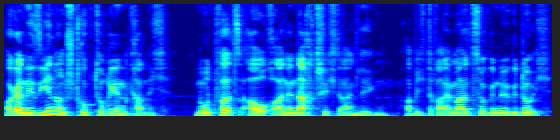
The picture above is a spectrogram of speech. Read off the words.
organisieren und strukturieren kann ich. Notfalls auch eine Nachtschicht einlegen. Habe ich dreimal zur Genüge durch.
